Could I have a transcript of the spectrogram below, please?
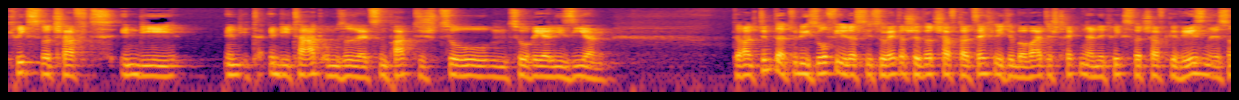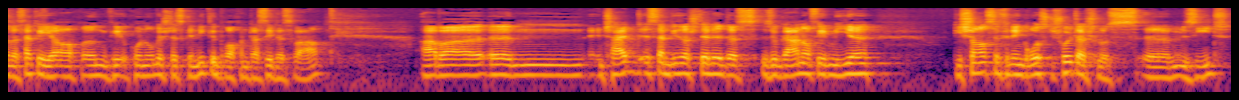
Kriegswirtschaft in die, in die, in die Tat umzusetzen, praktisch zu, zu realisieren. Daran stimmt natürlich so viel, dass die sowjetische Wirtschaft tatsächlich über weite Strecken eine Kriegswirtschaft gewesen ist. Und das hatte ja auch irgendwie ökonomisch das Genick gebrochen, dass sie das war. Aber ähm, entscheidend ist an dieser Stelle, dass Suganov eben hier die Chance für den großen Schulterschluss ähm, sieht.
